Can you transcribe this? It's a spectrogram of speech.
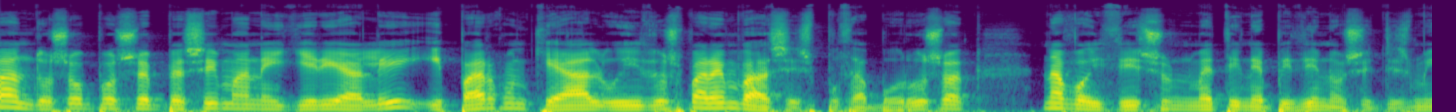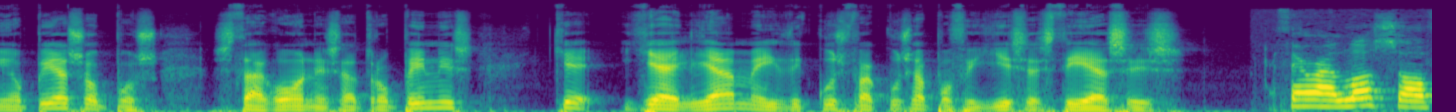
Πάντως, όπως επεσήμανε η κυρία Λί, υπάρχουν και άλλου είδους παρεμβάσεις που θα μπορούσαν να βοηθήσουν με την επιδείνωση της μοιοπίας, όπως σταγόνες ατροπίνης και γυαλιά με ειδικούς φακούς αποφυγής εστίασης. There are lots of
